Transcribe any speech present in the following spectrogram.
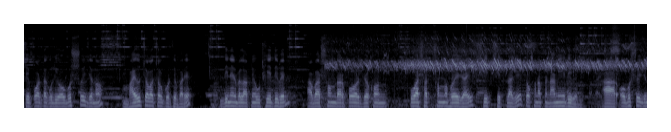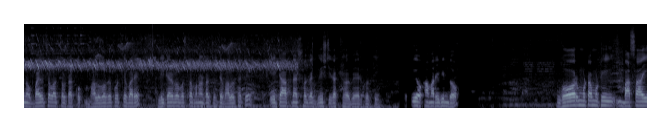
সেই পর্দাগুলি অবশ্যই যেন বায়ু চলাচল করতে পারে। দিনের বেলা আপনি উঠিয়ে দিবেন, আবার সন্ধ্যার পর যখন কুয়াশাচ্ছন্ন হয়ে যায়, শীত শীত লাগে, তখন আপনি নামিয়ে দিবেন। আর অবশ্যই যেন বায়ু চলাচলটা খুব ভালোভাবে করতে পারে। লিটার ব্যবস্থাপনাটা যাতে ভালো থাকে, এটা আপনার সজাগ দৃষ্টি রাখতে হবে এর প্রতি। প্রিয় খামারিবৃন্দ গড় মোটামুটি বাছাই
